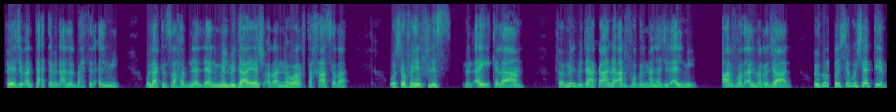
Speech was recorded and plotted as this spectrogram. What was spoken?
فيجب أن تعتمد على البحث العلمي ولكن صاحبنا لأن من البداية يشعر أنه ورقته خاسرة وسوف يفلس من أي كلام فمن البداية قال أنا أرفض المنهج العلمي أرفض علم الرجال. ويقوم يسب ويشتم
